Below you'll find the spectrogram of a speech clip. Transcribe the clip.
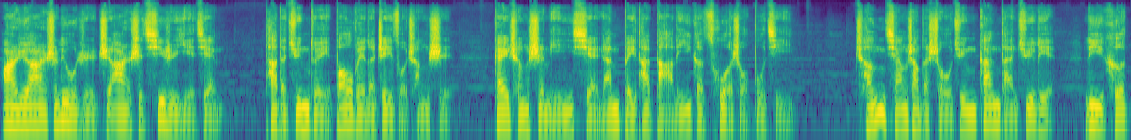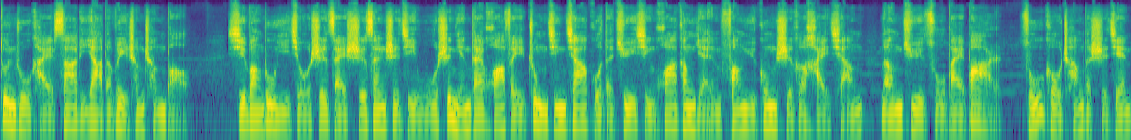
二月二十六日至二十七日夜间，他的军队包围了这座城市，该城市民显然被他打了一个措手不及。城墙上的守军肝胆俱裂，立刻遁入凯撒利亚的卫城城堡。希望路易九世在十三世纪五十年代花费重金加固的巨型花岗岩防御工事和海墙能拒阻拜巴尔足够长的时间，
